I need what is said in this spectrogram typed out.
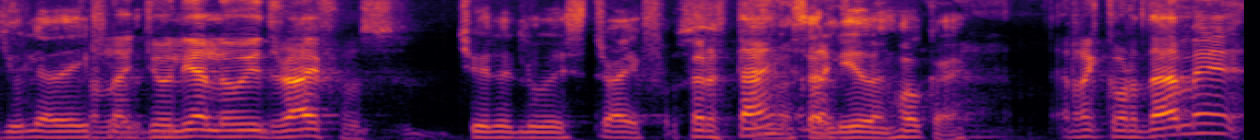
Julia Dreyfus. Con la Julia Louis Dreyfus. Julia Louis Dreyfus. Pero están... ha salido en Hawkeye. Recordame,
